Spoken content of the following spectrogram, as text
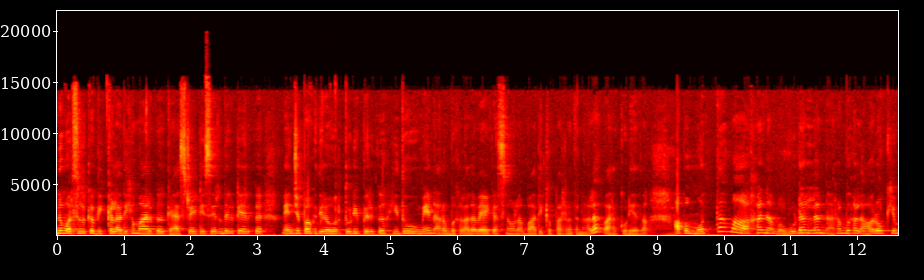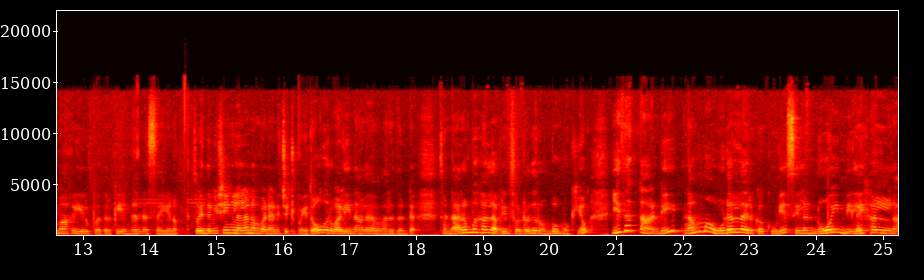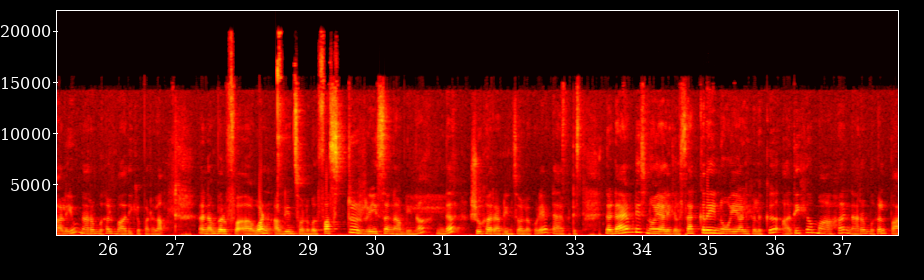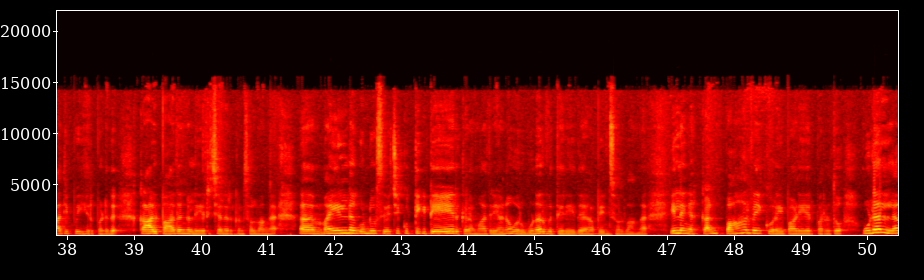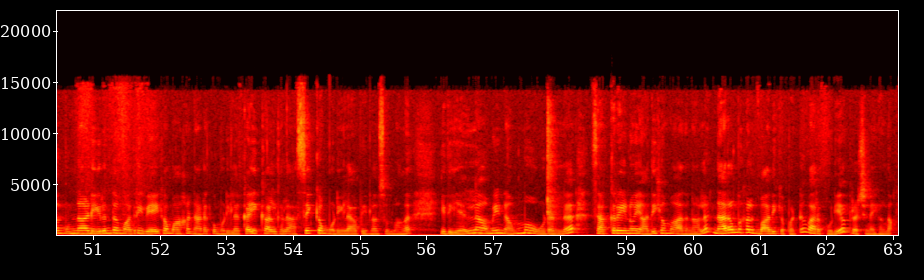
இன்னும் ஒரு சிலருக்கு விக்கல் அதிகமாக இருக்குது கேஸ்ட்ரைட்டிஸ் இருந்துக்கிட்டே இருக்குது நெஞ்சு பகுதியில் ஒரு துடிப்பு இருக்குது இதுவுமே நரம்புகள் அதை வேகஸ்னோலாம் பாதிக்கப்படுறதுனால வரக்கூடியது தான் அப்போ மொத்தமாக நம்ம உடலில் நரம்புகள் ஆரோக்கியமாக இருப்பதற்கு என்னென்ன செய்யணும்? ஸோ இந்த விஷயங்களெல்லாம் நம்ம நினச்சிட்டு போய் ஏதோ ஒரு வழினால் வருதுன்ட்டு. ஸோ நரம்புகள் அப்படின்னு சொல்கிறது ரொம்ப முக்கியம். இதை தாண்டி நம்ம உடலில் இருக்கக்கூடிய சில நோய் நிலைகள்னாலையும் நரம்புகள் பாதிக்கப்படலாம். நம்பர் ஒன் அப்படின்னு சொல்லும்போது ஃபஸ்ட்டு ரீசன் அப்படின்னா இந்த சுகர் அப்படின்னு சொல்லக்கூடிய டயபெட்டிஸ் இந்த டயபெட்டிஸ் நோயாளிகள் சர்க்கரை நோயாளிகளுக்கு அதிகமாக நரம்புகள் பாதிப்பு ஏற்படுது. கால் பாதங்களில் எரிச்சல் இருக்குன்னு சொல்லுவாங்க. மைல்டாக குண்டூசி வச்சு குத்திக்கிட்டே இருக்கிற மாதிரியான ஒரு உணர்வு தெரியுது அப்படின்னு சொல்லுவாங்க. இல்லைங்க கண் பார்வை குறைபாடு ஏற்படுறதோ உடலில் முன்னாடி இருந்த மாதிரி வேகமாக நடக்க முடியல கை கால்களை அசைக்க முடியல அப்படின்லாம் சொல்லுவாங்க. இது எல்லாமே நம்ம உடலில் சர்க்கரை நோய் அதிகமாக அதனால் நரம்புகள் பாதிக்கப்பட்டு வரக்கூடிய பிரச்சனைகள் தான்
